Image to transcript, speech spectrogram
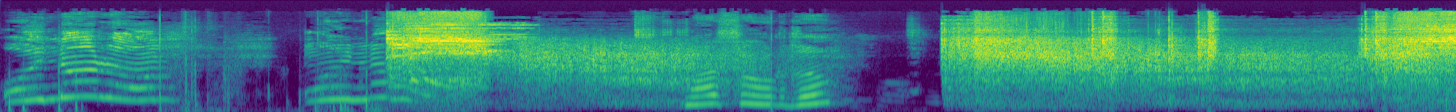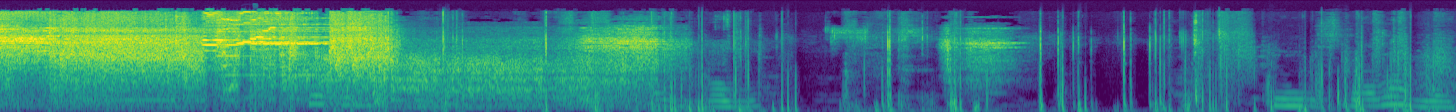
Oynarım. Oynarım. Nasıl vurdu? Şimdi sıra bende.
